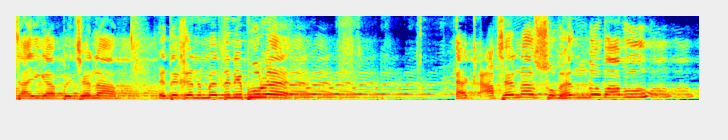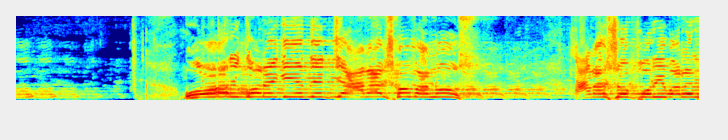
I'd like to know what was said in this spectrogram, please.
জায়গা পেছে না। এ দেখেন মেদিনীপুরে। এক আছে না শুভেন্দু বাবু? ওর ঘরে গিয়ে দেখছে আড়াইশো মানুষ। আড়াইশো পরিবারের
